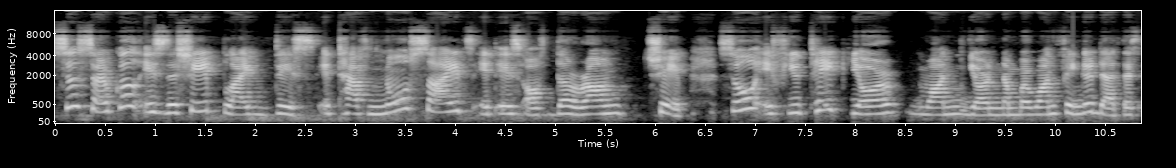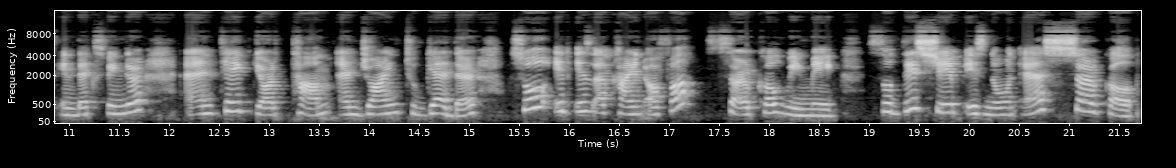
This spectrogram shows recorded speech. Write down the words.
So circle is the shape like this. It have no sides. It is of the round shape. So if you take your one your number one finger that is index finger and take your thumb and join together so it is a kind of a circle we make. So this shape is known as circle.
